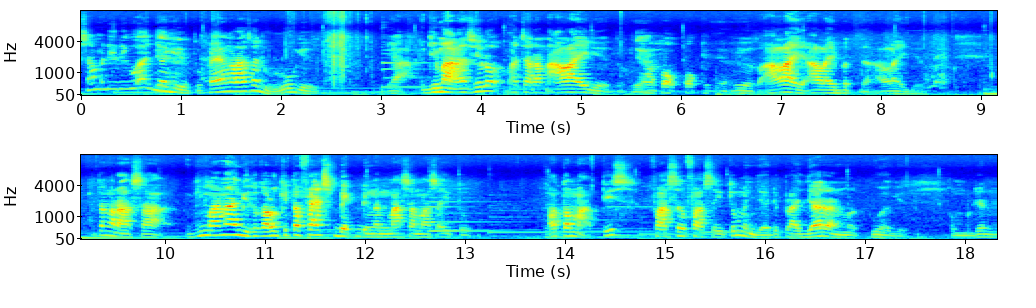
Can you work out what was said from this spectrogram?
sama diri gua aja gitu. Kayak ngerasa dulu gitu. Ya gimana sih lo pacaran alay gitu? Ya. pok pok gitu ya. Gitu alay alay bet dah alay gitu. Kita ngerasa gimana gitu kalau kita flashback dengan masa-masa itu? Otomatis fase-fase itu menjadi pelajaran menurut gua gitu. Kemudian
